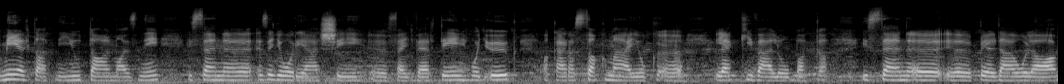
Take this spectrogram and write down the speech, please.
méltatni, jutalmazni, hiszen ez egy óriási fegyvertény, hogy ők akár a szakmájuk legkiválóbbak, hiszen például a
